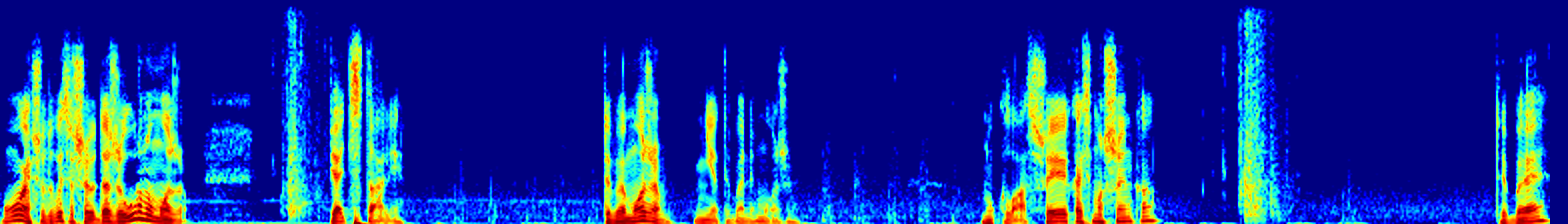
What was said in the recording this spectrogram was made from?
Ой, що дивися, що навіть урну можемо. 5 сталі. Тебе можем? Ні, тебе не можем. Ну клас, ще є якась машинка. Тебе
